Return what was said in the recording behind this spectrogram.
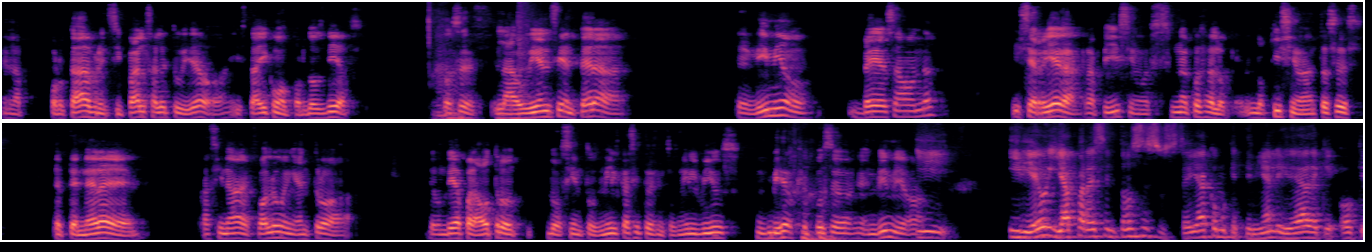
en la portada principal sale tu video, y está ahí como por dos días. Ah, Entonces, la audiencia entera de Vimeo ve esa onda y se riega rapidísimo. Es una cosa loquísima. Entonces, de tener eh, casi nada de following, entro a, de un día para otro 200 mil, casi 300 mil views, un video que puse en Vimeo. Y, y Diego, ya para ese entonces usted ya como que tenía la idea de que, ok,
